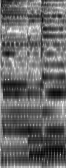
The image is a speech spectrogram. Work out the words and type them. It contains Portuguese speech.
Música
